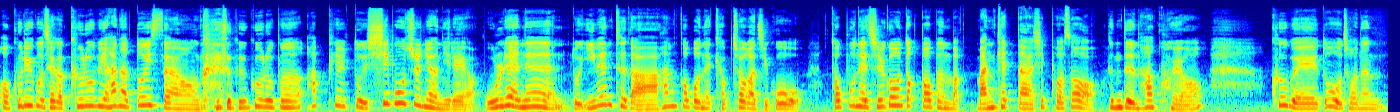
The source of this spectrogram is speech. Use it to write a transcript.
어, 그리고 제가 그룹이 하나 또 있어요. 그래서 그 그룹은 하필 또 15주년이래요. 올해는 또 이벤트가 한꺼번에 겹쳐가지고 덕분에 즐거운 떡밥은 막 많겠다 싶어서 든든하고요. 그 외에도 저는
